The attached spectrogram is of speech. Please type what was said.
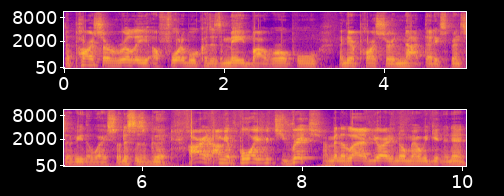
the parts are really affordable because it's made by Whirlpool and their parts are not that expensive either way. So this is good. All right, I'm your boy Richie Rich. I'm in the lab. You already know, man. We getting it in.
